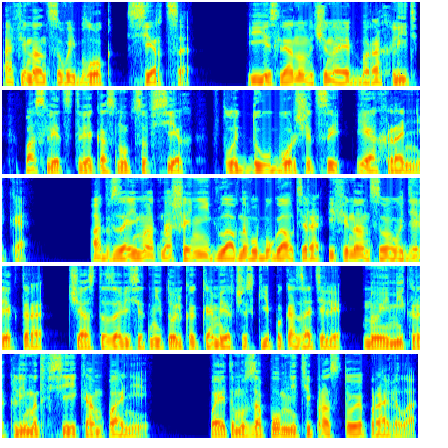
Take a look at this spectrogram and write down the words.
а финансовый блок – сердце. И если оно начинает барахлить, последствия коснутся всех, вплоть до уборщицы и охранника. От взаимоотношений главного бухгалтера и финансового директора часто зависят не только коммерческие показатели, но и микроклимат всей компании. Поэтому запомните простое правило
